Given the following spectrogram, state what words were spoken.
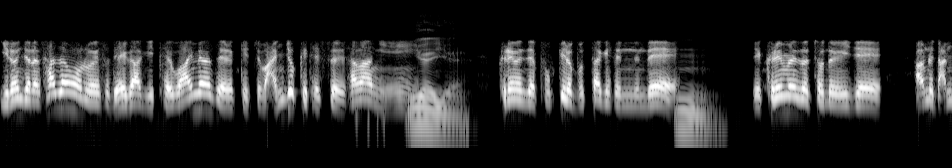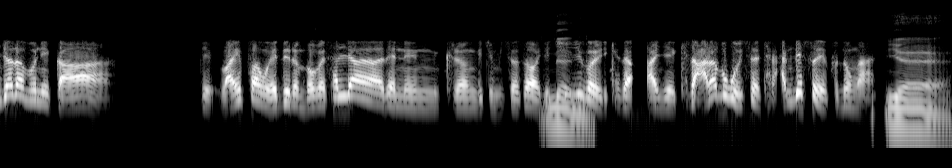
이런저런 사정으로 해서 내각이 되고 하면서 이렇게 좀 안 좋게 됐어요 상황이. 예 예. 그러면서 이제 복귀를 못 하게 됐는데 음. 이제 그러면서 저도 이제 아무래도 남자다 보니까 이제 와이프하고 애들은 먹을 살려야 되는 그런 게 좀 있어서 이제 네네. 취직을 계속 아 이제 계속 알아보고 있어요. 잘 안 됐어요 그 동안. 예.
